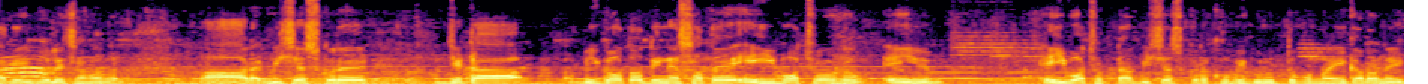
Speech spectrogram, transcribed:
আগেই বলেছে আমাদের। আর বিশেষ করে যেটা বিগত দিনের সাথে এই বছর, এই এই বছরটা বিশেষ করে খুবই গুরুত্বপূর্ণ এই কারণেই।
